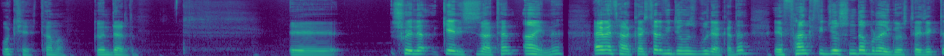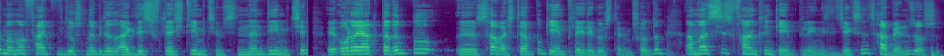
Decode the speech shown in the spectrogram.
Okey tamam gönderdim. Ee, şöyle gerisi zaten aynı. Evet arkadaşlar videomuz buraya kadar. E, funk videosunda burayı gösterecektim ama funk videosunda biraz agresifleştiğim için, sinirlendiğim için e, oraya atladım. Bu e, savaşta bu gameplay'i de göstermiş oldum. Ama siz funk'ın gameplay'ini izleyeceksiniz. Haberiniz olsun.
